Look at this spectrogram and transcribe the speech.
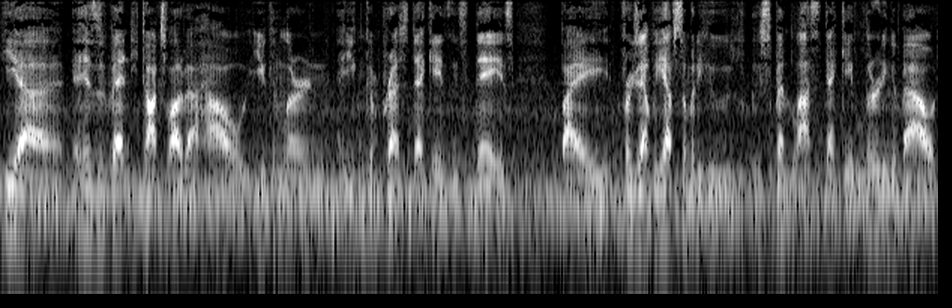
he uh, his event he talks a lot about how you can learn, you can compress decades into days. By, for example, you have somebody who who spent the last decade learning about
